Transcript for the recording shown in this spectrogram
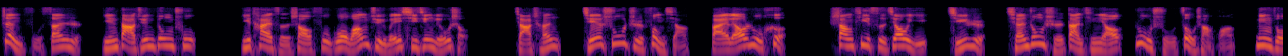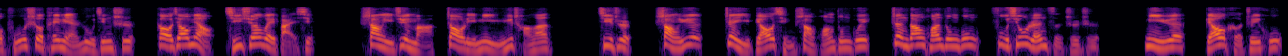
镇抚三日，引大军东出，以太子少傅国王据为西京留守。贾臣结书至凤翔，百僚入贺，上替祀交仪。即日。前中使但廷尧入蜀奏上皇，命左仆射裴冕入京师，告交庙及宣慰百姓。上以骏马召李密于长安。既至，上曰：“朕以表请上皇东归，朕当还东宫复修仁子之职。”密曰：“表可追乎？”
